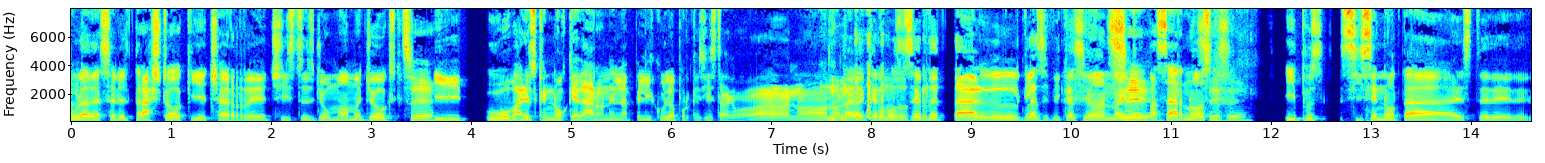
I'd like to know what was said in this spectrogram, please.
apertura de hacer el trash talk y echar eh, chistes Joe Mama jokes. Sí. Y hubo varios que no quedaron en la película porque sí estaba como, ah, no, no la queremos hacer de tal clasificación, no Sí. hay que pasarnos. Sí, sí. Y pues sí se nota este de, de-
